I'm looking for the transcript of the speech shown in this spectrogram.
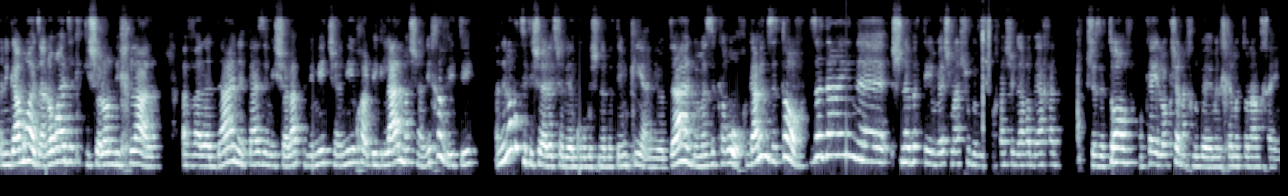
אני גם רואה את זה, אני לא רואה את זה ככישלון בכלל, אבל עדיין הייתה איזו משאלה פנימית שאני אוכל, בגלל מה שאני חוויתי, אני לא רציתי שהילד שלי יגור בשני בתים, כי אני יודעת במה זה כרוך. גם אם זה טוב, זה עדיין אה, שני בתים, ויש משהו במשפחה שגרה ביחד כשזה טוב, אוקיי? לא כשאנחנו במלחמת עולם חיים.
